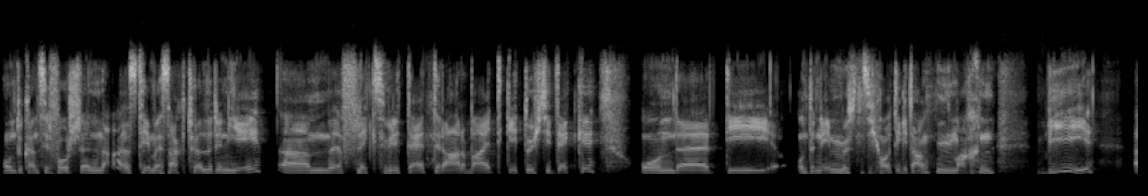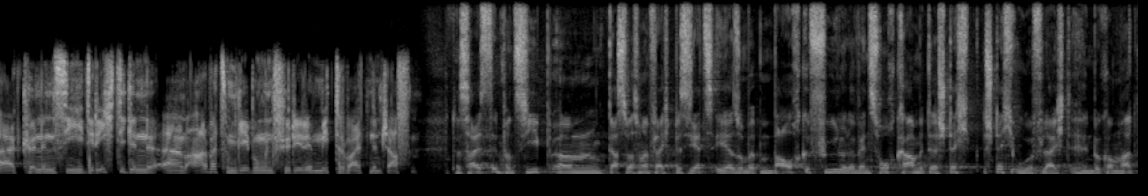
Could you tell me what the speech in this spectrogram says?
Und du kannst dir vorstellen, das Thema ist aktueller denn je. Ähm, Flexibilität der Arbeit geht durch die Decke und äh, die Unternehmen müssen sich heute Gedanken machen, wie äh, können sie die richtigen äh, Arbeitsumgebungen für ihre Mitarbeitenden schaffen. Das heißt im Prinzip, ähm, das, was man vielleicht bis jetzt eher so mit dem Bauchgefühl oder wenn es hochkam, mit der Stech Stechuhr vielleicht hinbekommen hat,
